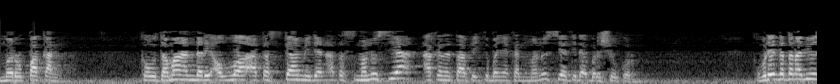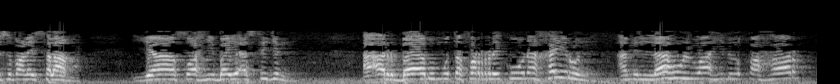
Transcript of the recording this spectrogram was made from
merupakan keutamaan dari Allah atas kami dan atas manusia. Akan tetapi kebanyakan manusia tidak bersyukur Kemudian kata Nabi Yusuf alaihissalam, Ya sahibai as-sijin, A'arbabu mutafarriquna khairun amillahul wahidul qahar.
